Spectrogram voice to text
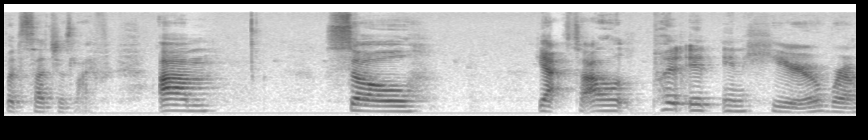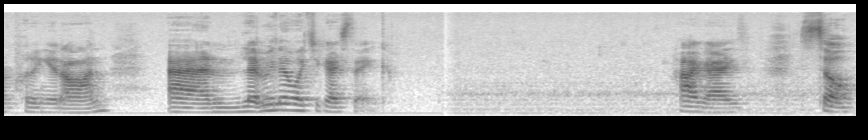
but such is life. Um so yeah so I'll put it in here where I'm putting it on and let me know what you guys think. Hi guys. So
